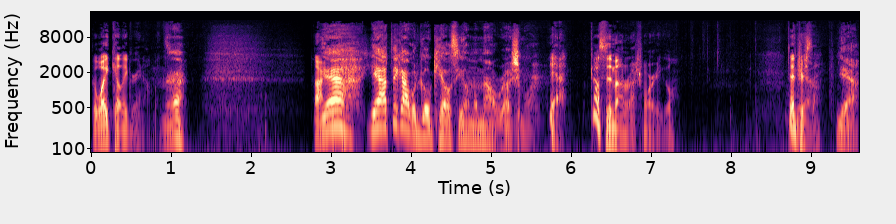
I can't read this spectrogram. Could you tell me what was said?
the white Kelly Green helmets. Yeah, All right, yeah, yeah. I think I would go Kelce on my Mount Rushmore. Yeah. Kelce's a Mount Rushmore Eagle. It's interesting. Yeah,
